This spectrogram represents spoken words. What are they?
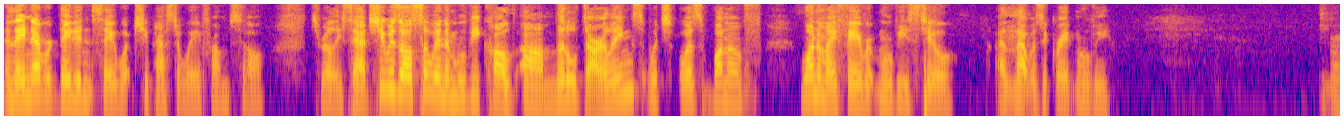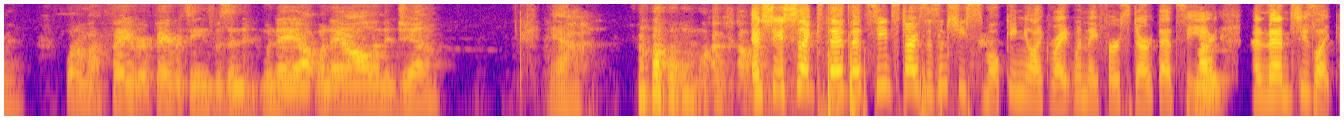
And they never, they didn't say what she passed away from. So it's really sad. She was also in a movie called um, Little Darlings, which was one of one of my favorite movies too. I, that was a great movie. Go ahead. One of my favorite favorite scenes was in the, when they all when they all in the gym. Yeah. oh my god! And she's like, that, that scene starts, isn't she smoking like right when they first start that scene? Right. And then she's like,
